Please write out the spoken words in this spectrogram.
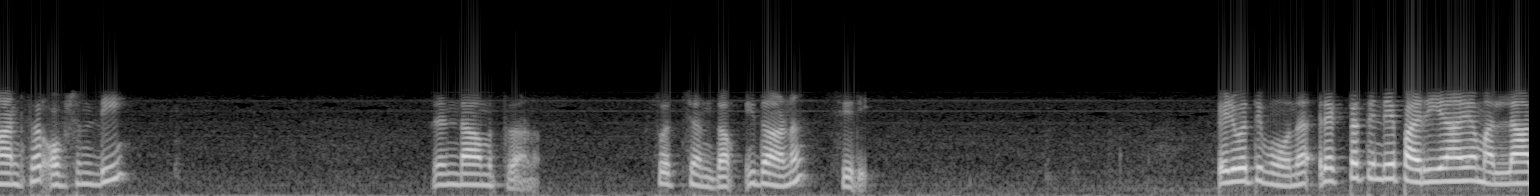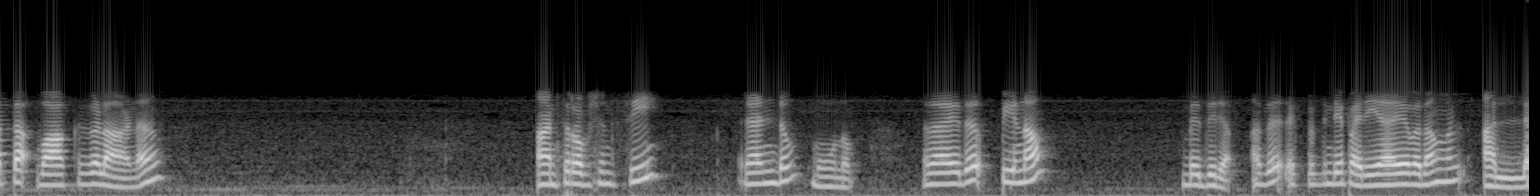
Answer option D. രണ്ടാമത്തതാണ്. സ്വച്ഛന്തം ഇതാണ് ശരി. എഴുപത്തിമൂന്ന്. രക്തത്തിന്റെ പര്യായമല്ലാത്ത വാക്കുകളാണ്. Answer option C. രണ്ടും മൂന്നും. അതായത് പിണം ബദിരം അത് രക്തത്തിന്റെ പര്യായപദങ്ങൾ അല്ല.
